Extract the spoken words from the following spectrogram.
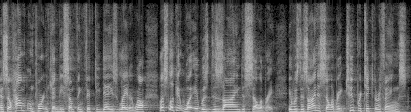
And so, how important can be something 50 days later? Well, let's look at what it was designed to celebrate. It was designed to celebrate two particular things,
